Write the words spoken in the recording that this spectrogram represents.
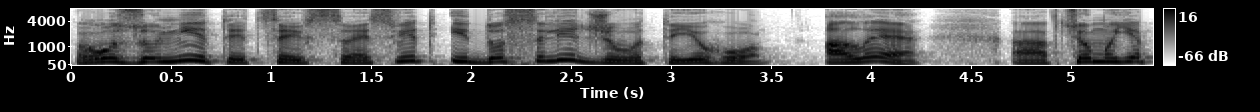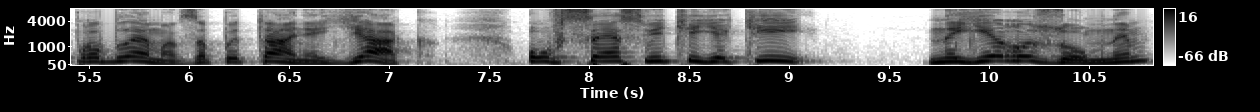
розуміти цей всесвіт і досліджувати його. Але а, в цьому є проблема, запитання, як у всесвіті, який не є розумним,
